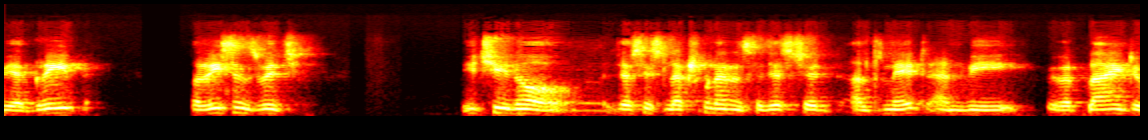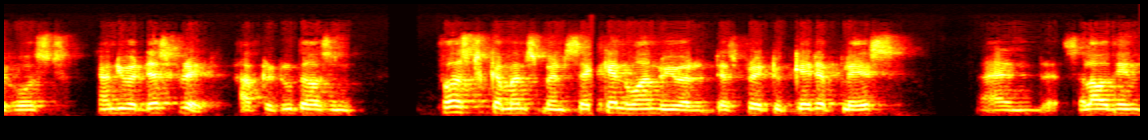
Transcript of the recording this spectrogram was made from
we agreed for reasons which know justice lakshmanan suggested alternate and we we were planning to host and we were desperate after 2000 first commencement second one we were desperate to get a place and salahuddin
